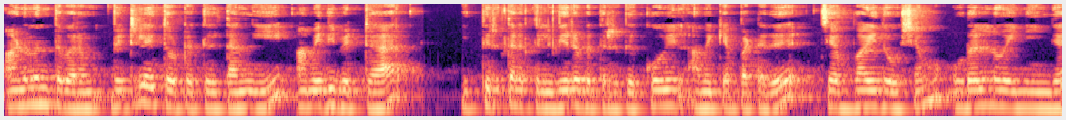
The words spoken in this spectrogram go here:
அனுமந்தபுரம் வெற்றிலை தோட்டத்தில் தங்கி அமைதி பெற்றார். இத்திருத்தலத்தில் வீரபத்ரருக்கு கோயில் அமைக்கப்பட்டது. செவ்வாய் தோஷம் உடல் நோய் நீங்க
